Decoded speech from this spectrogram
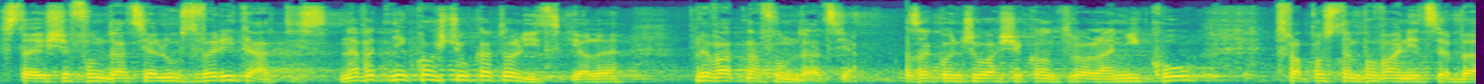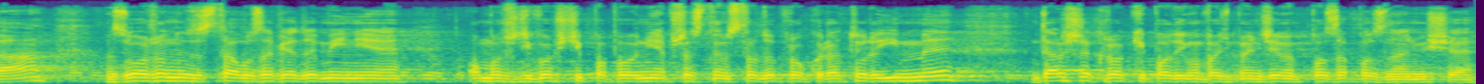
staje się Fundacja Lux Veritatis. Nawet nie Kościół katolicki, ale prywatna fundacja. Zakończyła się kontrola NIK-u, trwa postępowanie CBA, złożone zostało zawiadomienie o możliwości popełnienia przestępstwa do prokuratury i my dalsze kroki podejmować będziemy po zapoznaniu się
